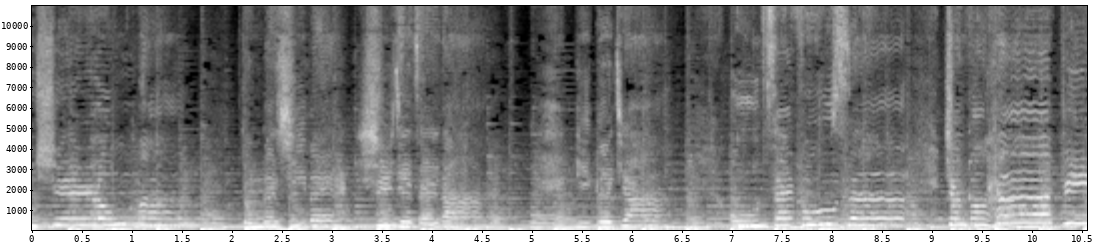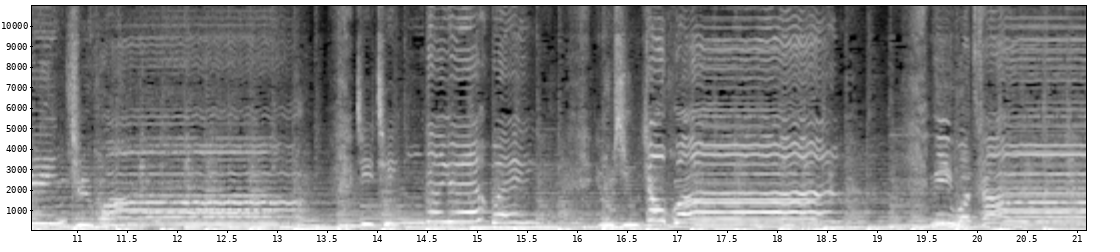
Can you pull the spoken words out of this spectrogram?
冰雪融化，东南西北，世界再大一个家，五彩肤色，绽放和平之花。激情的约会，用心召唤你我他。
